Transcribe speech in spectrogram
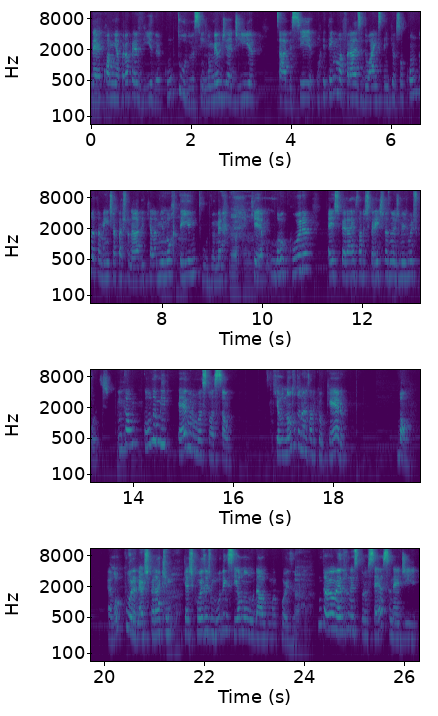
né? Com a minha própria vida, com tudo, assim, no meu dia a dia, sabe? Se, porque tem uma frase do Einstein que eu sou completamente apaixonada e que ela me norteia em tudo, né? Uhum. Que é loucura é esperar resultados diferentes fazendo as mesmas coisas. Uhum. Então, quando eu me pego numa situação que eu não tô tendo o resultado que eu quero, bom, é loucura, né? Eu esperar que, uhum. que as coisas mudem se eu não mudar alguma coisa. Uhum. Então eu entro nesse processo, né, de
